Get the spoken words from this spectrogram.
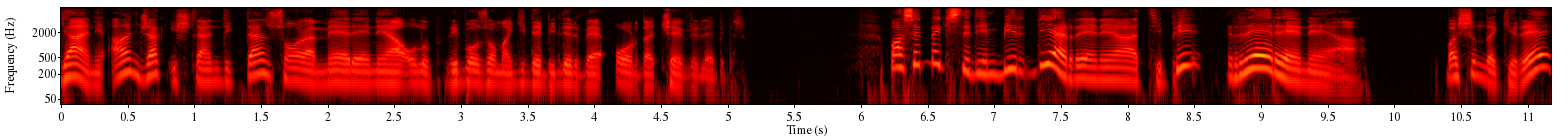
Yani ancak işlendikten sonra mRNA olup ribozoma gidebilir ve orada çevrilebilir. Bahsetmek istediğim bir diğer RNA tipi rRNA. Başındaki R,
